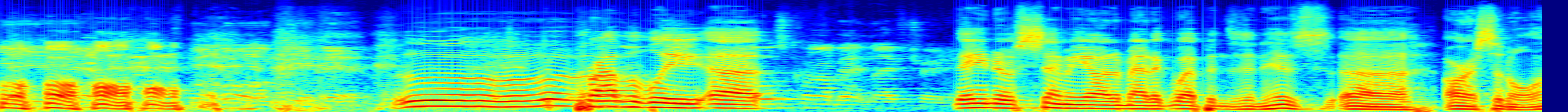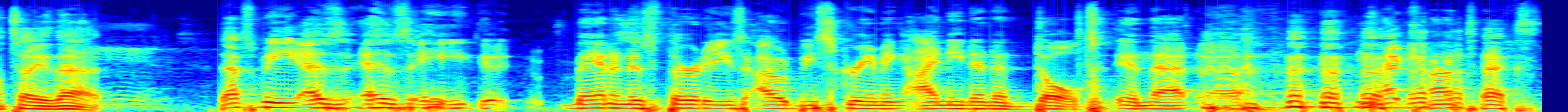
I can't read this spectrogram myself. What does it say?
oh. Probably uh, combat knife training. they ain't no semi-automatic weapons in his uh, arsenal. I'll tell you that. That's me as as a uh, man in his 30s. I would be screaming, "I need an adult" in that uh, in that context.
